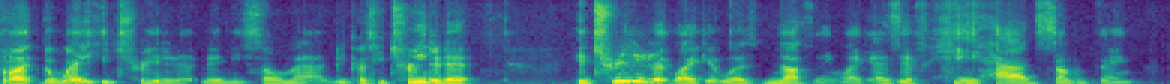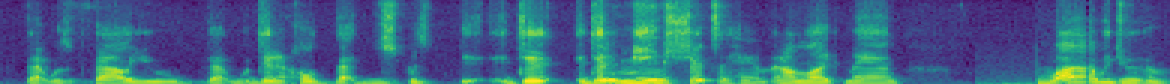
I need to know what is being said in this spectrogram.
But the way he treated it made me so mad because he treated it he treated it like it was nothing, like as if he had something that was value that didn't hold that was it, did, it didn't mean shit to him. And I'm like, man, why would you even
